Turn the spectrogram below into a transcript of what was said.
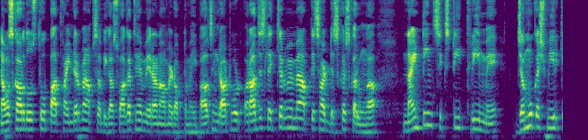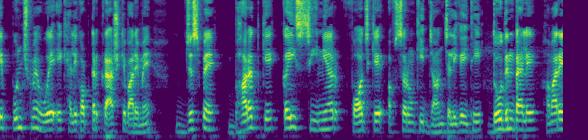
नमस्कार दोस्तों पाथफाइंडर में आप सभी का स्वागत है। मेरा नाम है डॉक्टर महिपाल सिंह राठौड़ और आज इस लेक्चर में मैं आपके साथ डिस्कस करूँगा 1963 में जम्मू कश्मीर के पुंछ में हुए एक हेलीकॉप्टर क्रैश के बारे में, जिसमें भारत के कई सीनियर फौज के अफसरों की जान चली गई थी। दो दिन पहले हमारे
